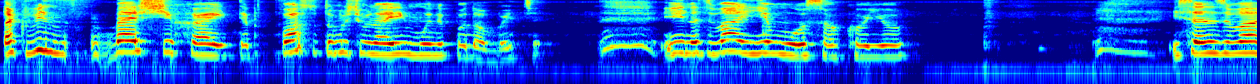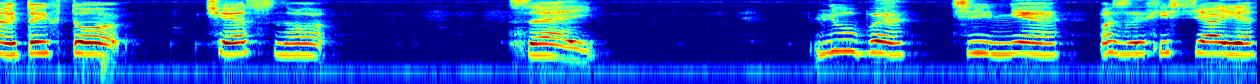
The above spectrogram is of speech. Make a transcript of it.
Так він без хейти, просто тому що вона йому не подобається. І називає її мусоркою. І це називає той, хто чесно цей любить чи не позахищає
